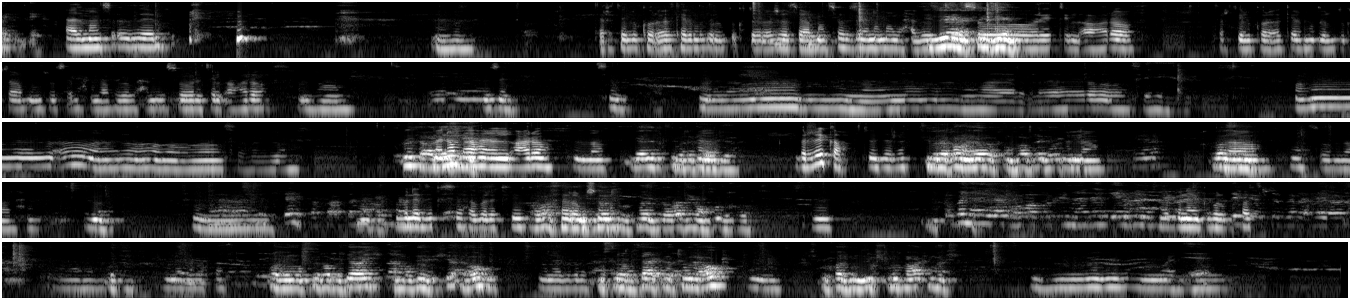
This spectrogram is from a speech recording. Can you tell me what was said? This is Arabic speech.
حتى على المنصب زين ترتيل القرآن الكريم مثل الدكتورة جوزي على المنصب زينة ماما حبيبتي. سورة الأعراف. ترتيل القرآن الكريم مثل الدكتورة محمد حسين محمد عبد سورة الأعراف. الله زين. زين. الله على الأعراف على الأعراف الله من هم أهل الأعراف. الله. بالركع بالركع. الله. ربنا يديك الصحة ويبارك فيك. مبسوط خلاص ربنا يقبل بخاطر ربنا يقبل بخاطر المصير بتاعك لا طول أهو. شوف خالد مدير شهود معاك ماشي.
